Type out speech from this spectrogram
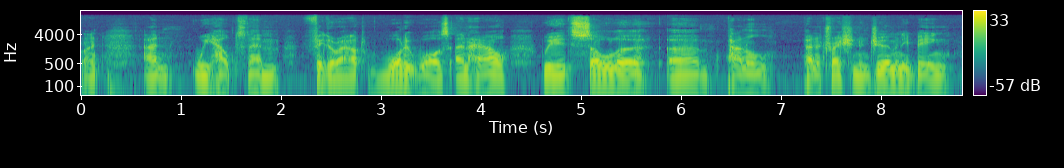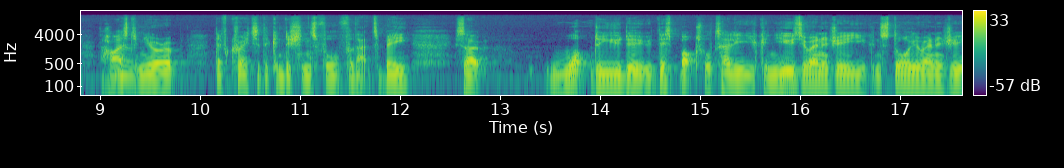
right? And we helped them figure out what it was and how, with solar um, panel penetration in Germany being the highest in Europe, they've created the conditions for for that to be. So. What do you do? This box will tell you you can use your energy, you can store your energy,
